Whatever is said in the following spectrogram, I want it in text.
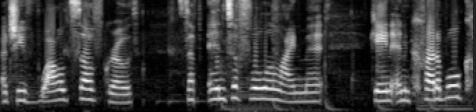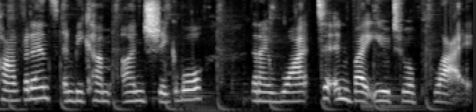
achieve wild self growth, step into full alignment, gain incredible confidence, and become unshakable, then I want to invite you to apply.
